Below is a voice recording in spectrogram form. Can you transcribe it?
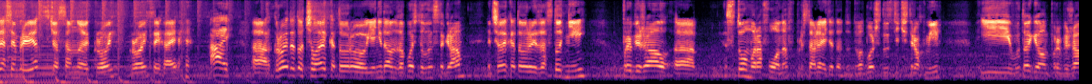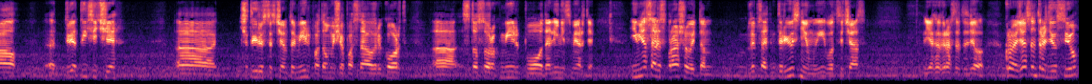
Друзья, всем привет! Сейчас со мной Крой. Крой, say hi. Hi. А, Крой это тот человек, которого я недавно запостил в Инстаграм. Это человек, который за 100 дней пробежал а, 100 марафонов. Представляете, это больше 24 миль. И в итоге он пробежал э, 2400 с чем-то миль. Потом еще поставил рекорд а, 140 миль по долине смерти. И меня стали спрашивать там, записать интервью с ним. И вот сейчас я как раз это делаю. Крой, I just introduce you.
